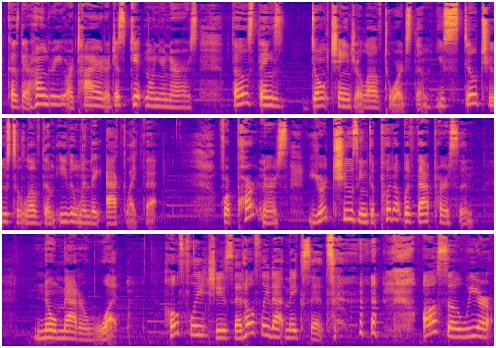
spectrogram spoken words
because they're hungry or tired or just getting on your nerves, those things don't change your love towards them. You still choose to love them even when they act like that. For partners, you're choosing to put up with that person no matter what. Hopefully, she said, hopefully that makes sense. also, we are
